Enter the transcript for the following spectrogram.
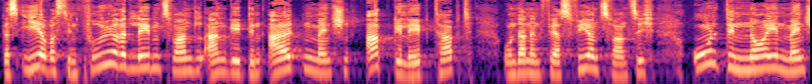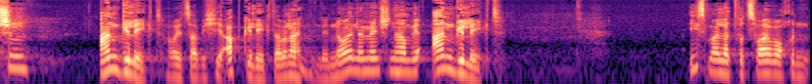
Dass ihr, was den früheren Lebenswandel angeht, den alten Menschen abgelebt habt und dann in Vers 24 und den neuen Menschen angelegt. Oh, jetzt habe ich hier abgelegt, aber nein, den neuen Menschen haben wir angelegt. Ismail hat vor zwei Wochen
